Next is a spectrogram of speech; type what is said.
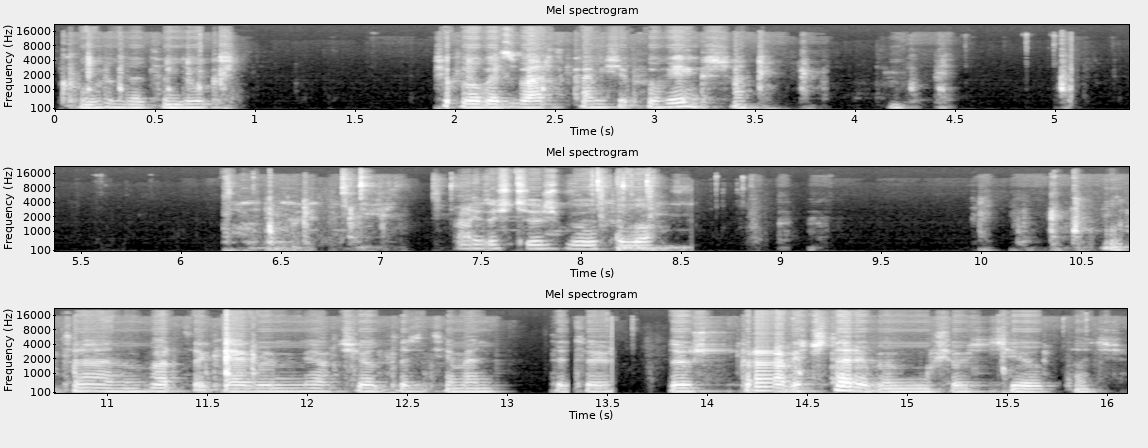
Kurde, ten dług wobec Bartka mi się powiększa. Ale ktoś tu już był chyba. Bo ten Bartek jakbym miał ci oddać diamenty, to już, to już prawie cztery bym musiał ci oddać.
